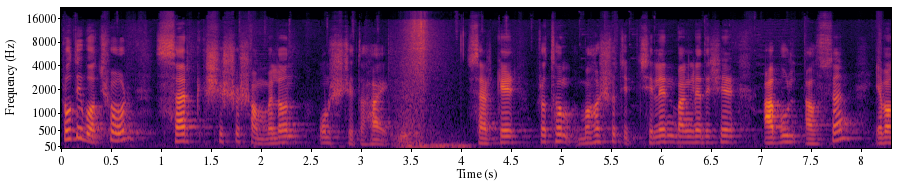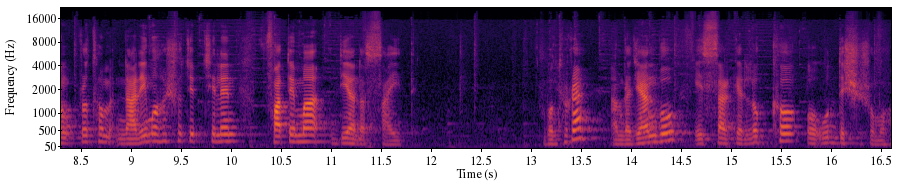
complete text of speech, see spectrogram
প্রতি বছর সার্ক শীর্ষ সম্মেলন অনুষ্ঠিত হয়। সার্কের প্রথম মহাসচিব ছিলেন বাংলাদেশের আবুল আহসান এবং প্রথম নারী মহাসচিব ছিলেন ফাতেমা দিয়ানা সাইদ বন্ধুরা, আমরা জানব এই সার্কের লক্ষ্য ও উদ্দেশ্যসমূহ।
